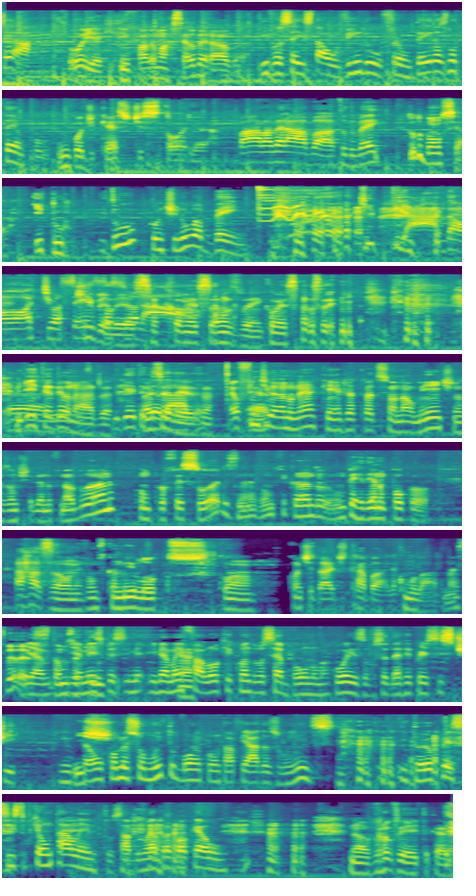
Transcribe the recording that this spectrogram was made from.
CA. Oi, aqui quem fala é o Marcelo Beraba, E você está ouvindo Fronteiras no Tempo. um podcast de história. Fala, Beraba, tudo bem? Tudo bom, Cia? E tu? E tu continua bem. que piada ótima, Que beleza, sensacional. começamos bem, começamos bem. ninguém entendeu nada. Ninguém entendeu Mas beleza. nada. É o fim de ano, né? Quem é já tradicionalmente, nós vamos chegando no final do ano, como professores, né? Vamos ficando, vamos perdendo um pouco a razão, né? Vamos ficando meio loucos com a quantidade de trabalho acumulado. Mas beleza, E a, estamos e aqui. minha, no- e minha mãe É. falou que quando você é bom numa coisa, você deve persistir. Então, Ixi. como eu sou muito bom em contar piadas ruins, então eu persisto porque é um talento, sabe? Não é pra qualquer um. Não, aproveita, cara.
